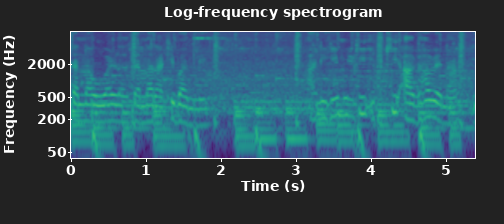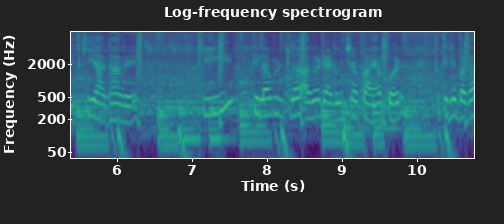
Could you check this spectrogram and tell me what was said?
त्यांना ओवाळलं त्यांना राखी बांधली. आणि ही मुलगी इतकी आघाव आहे ना इतकी आघाव आहे. की तिला म्हटलं अगं डॅडूंच्या पाया पड. तर तिने बघा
